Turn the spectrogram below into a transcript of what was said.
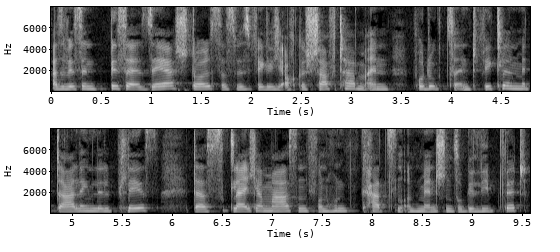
Also wir sind bisher sehr stolz, dass wir es wirklich auch geschafft haben, ein Produkt zu entwickeln mit Darling Little Place, das gleichermaßen von Hunden, Katzen und Menschen so geliebt wird.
